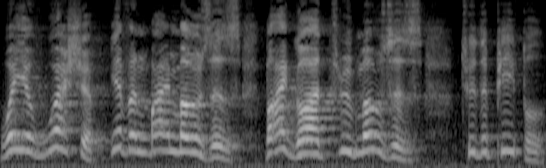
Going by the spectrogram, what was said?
way of worship given by Moses, by God through Moses to the people.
